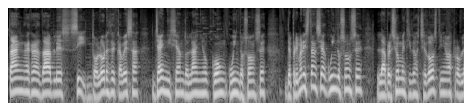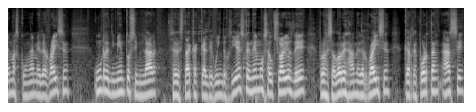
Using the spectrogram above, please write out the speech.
tan agradables, sí, dolores de cabeza ya iniciando el año con Windows 11. De primera instancia, Windows 11, la versión 22H2 tiene más problemas con AMD Ryzen un rendimiento similar se destaca que al de Windows 10. Tenemos a usuarios de procesadores AMD Ryzen que reportan hace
